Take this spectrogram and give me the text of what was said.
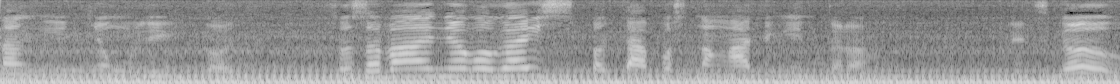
ng inyong lingkod. So samahan niyo ako guys pagtapos ng ating intro. Let's go!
